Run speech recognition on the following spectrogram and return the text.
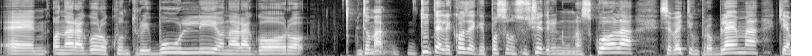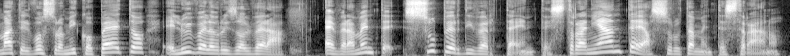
eh, Onaragoro contro i bulli, Onaragoro Insomma, tutte le cose che possono succedere in una scuola, se avete un problema, chiamate il vostro amico Peto e lui ve lo risolverà. È veramente super divertente, straniante e assolutamente strano.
